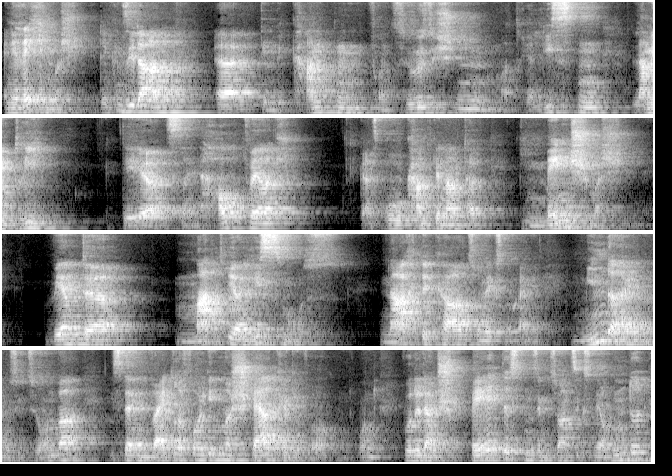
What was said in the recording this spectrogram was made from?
eine Rechenmaschine. Denken Sie da an äh, den bekannten französischen Materialisten Lamétrie, der sein Hauptwerk ganz provokant genannt hat, die Menschmaschine. Während der Materialismus nach Descartes zunächst noch eine Minderheitenposition war, ist er in weiterer Folge immer stärker geworden und wurde dann spätestens im 20. Jahrhundert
